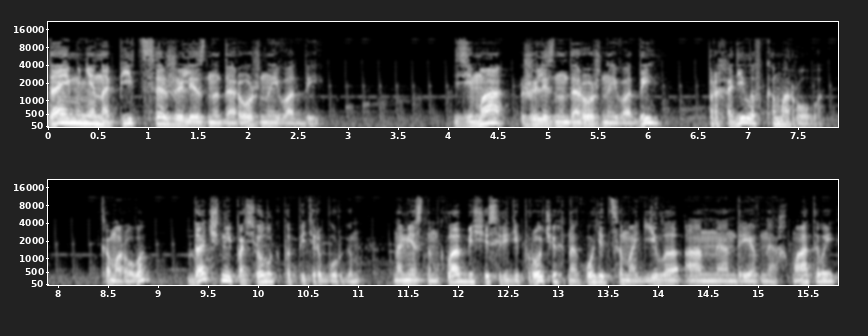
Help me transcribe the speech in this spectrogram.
Дай мне напиться железнодорожной воды. Зима железнодорожной воды проходила в Комарово. Комарово дачный поселок под Петербургом. На местном кладбище среди прочих находится могила Анны Андреевны Ахматовой,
